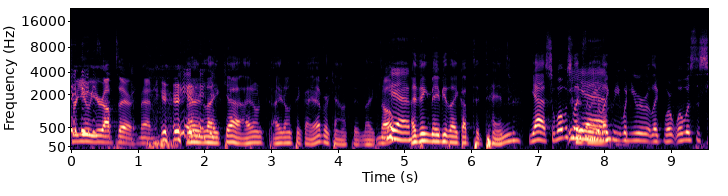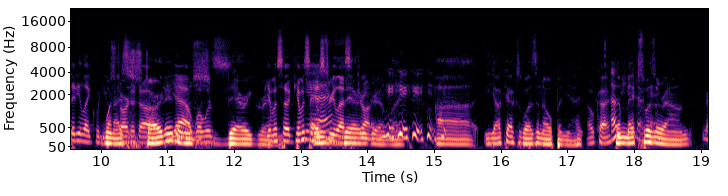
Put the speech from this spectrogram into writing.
For you, you're up there, man. And like yeah, I don't. I don't think I ever counted. Like no. Yeah. I think maybe like up to ten. Yeah. So what was it like for you? Like when you were like what, what was the city like when you when started? I uh, started, yeah. it was, what was? very grim. Give us a give us a history lesson, Very Johnny. grim. like, uh, Yuk Yuks wasn't open yet. Okay. Oh, the shit, mix was around, right.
